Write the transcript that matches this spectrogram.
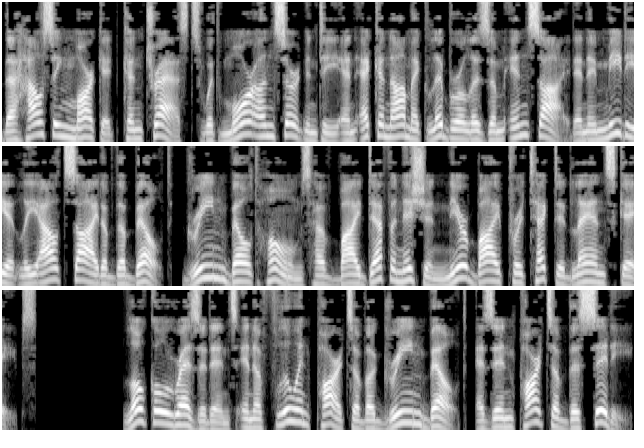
The housing market contrasts with more uncertainty and economic liberalism inside and immediately outside of the belt. Green belt homes have by definition nearby protected landscapes. Local residents in affluent parts of a green belt, as in parts of the city,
